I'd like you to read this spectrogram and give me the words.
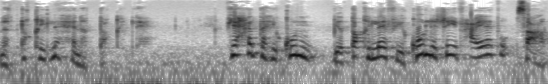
نتقي الله هنتقي الله. في حد هيكون بيتقي الله في كل شيء في حياته؟ صعب.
